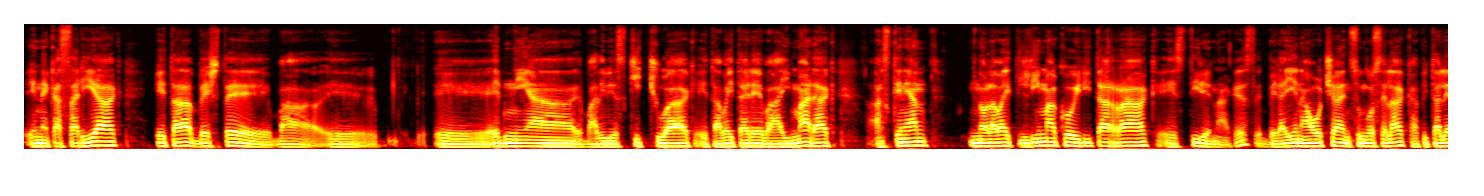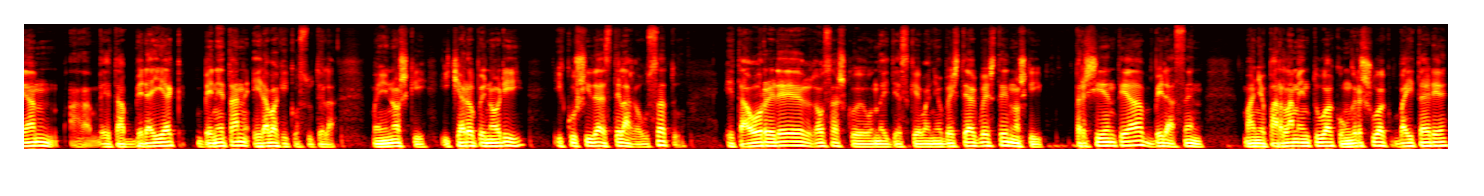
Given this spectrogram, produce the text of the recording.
nekazariak eta beste ba, e, e, etnia badibidez kitsuak eta baita ere ba, aimarak azkenean nolabait limako hiritarrak ez direnak, ez? Beraien ahotsa entzungo zela kapitalean eta beraiek benetan erabakiko zutela. Baina noski, itxaropen hori ikusi da ez dela gauzatu. Eta hor ere gauza asko egon daitezke, baina besteak beste, noski, presidentea bera zen, baina parlamentua, kongresuak baita ere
